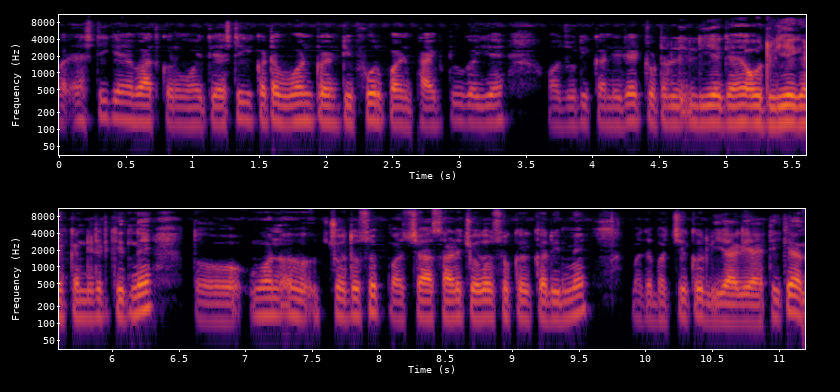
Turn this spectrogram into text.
और एसटी की मैं बात करूँ वहीं तो एस की cutoff one twenty four point five two गई है और जो कि कैंडिडेट टोटल लिए गए हैं, और लिए गए कैंडिडेट कितने? तो वन, चौदह सौ पचास, साढ़े चौदह सौ के करीब में मतलब बच्चे को लिया गया है, ठीक है?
